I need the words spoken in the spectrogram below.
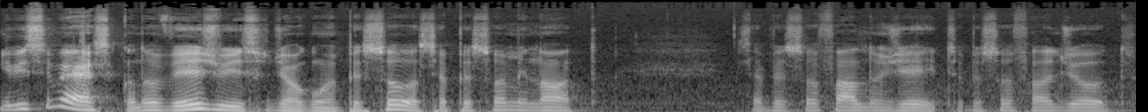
E vice-versa, quando eu vejo isso de alguma pessoa, se a pessoa me nota, se a pessoa fala de um jeito, se a pessoa fala de outro,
